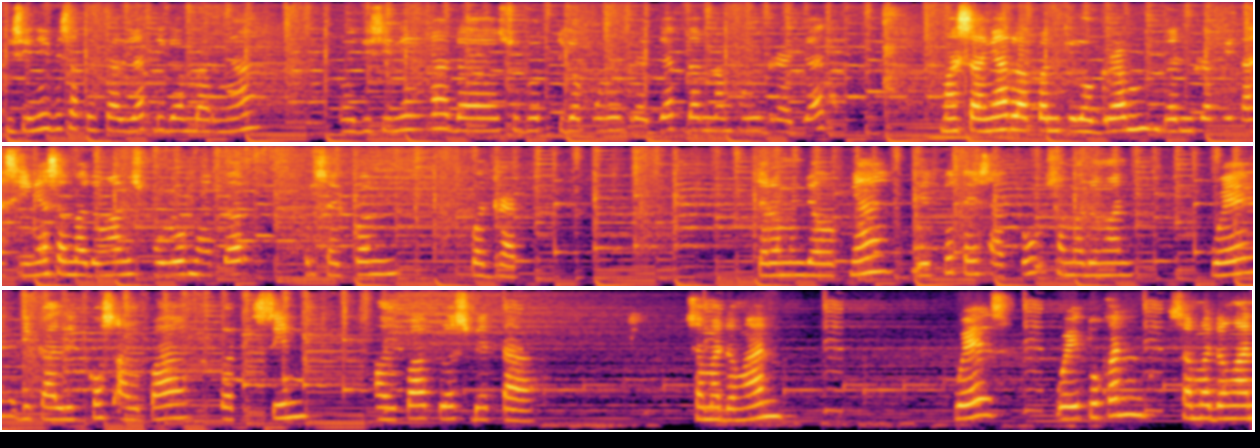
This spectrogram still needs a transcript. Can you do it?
Di sini bisa kita lihat di gambarnya. Eh, Di sini ada sudut 30 derajat dan 60 derajat. Masanya 8 kg dan gravitasinya sama dengan 10 meter per second kuadrat. Cara menjawabnya yaitu T1 sama dengan W dikali cos alpha per sin alpha plus beta. Sama dengan W, W itu kan sama dengan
